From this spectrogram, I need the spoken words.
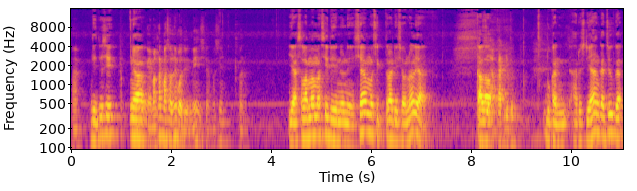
Hah? gitu sih ya Emang kan masalahnya buat Indonesia, maksudnya gimana? ya selama masih di Indonesia musik tradisional ya kalau gitu. bukan harus diangkat juga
